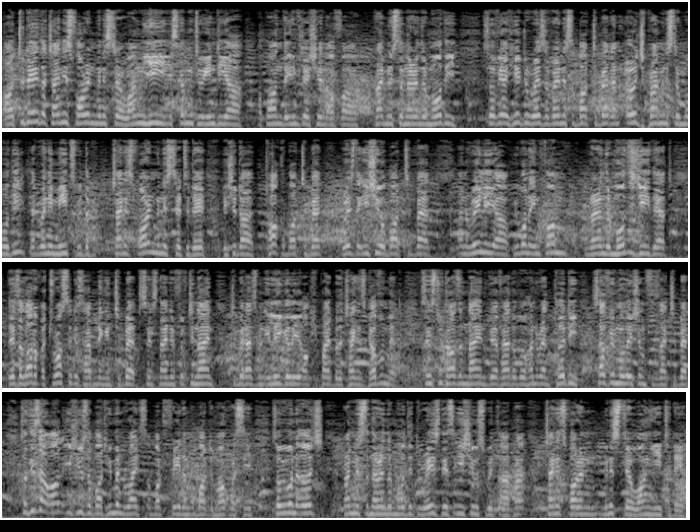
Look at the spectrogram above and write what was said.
Uh, today, the Chinese Foreign Minister Wang Yi is coming to India upon the invitation of uh, Prime Minister Narendra Modi. So we are here to raise awareness about Tibet and urge Prime Minister Modi that when he meets with the Chinese Foreign Minister today, he should uh, talk about Tibet, raise the issue about Tibet, and really uh, we want to inform Narendra Modi ji that there's a lot of atrocities happening in Tibet. Since 1959, Tibet has been illegally occupied by the Chinese government. Since 2009, we have had over 130 self-immolations inside Tibet. So these are all issues about human rights, about freedom, about democracy. So we want to urge Prime Minister Narendra Modi to raise these issues with uh, Chinese Foreign Minister Wang Yi today.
